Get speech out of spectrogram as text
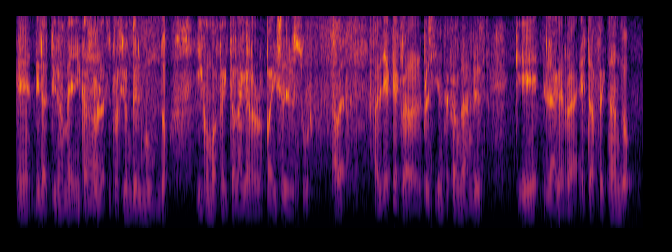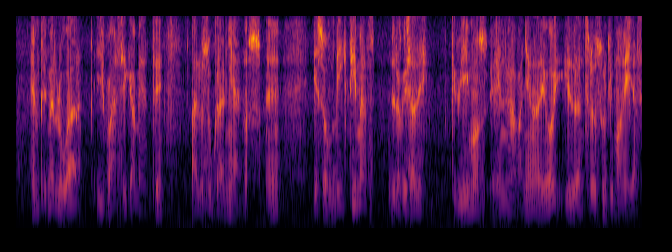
eh, de Latinoamérica sobre la situación del mundo y cómo afecta la guerra a los países del sur. A ver, habría que aclarar al presidente Fernández que la guerra está afectando en primer lugar y básicamente a los ucranianos, que son víctimas de lo que ya describimos en la mañana de hoy y durante los últimos días.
